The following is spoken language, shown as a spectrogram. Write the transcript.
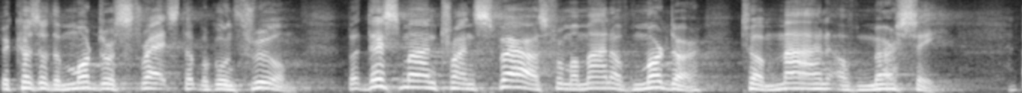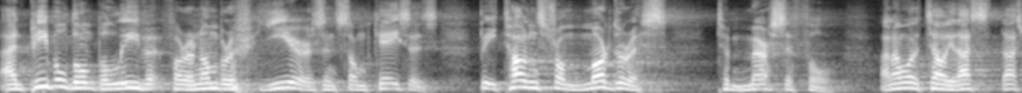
because of the murderous threats that were going through him. But this man transfers from a man of murder to a man of mercy. And people don't believe it for a number of years in some cases. But he turns from murderous to merciful And I want to tell you that's, that's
